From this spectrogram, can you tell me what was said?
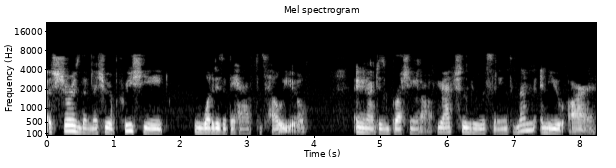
assures them that you appreciate what it is that they have to tell you. And you're not just brushing it off. You're actually listening to them and you are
